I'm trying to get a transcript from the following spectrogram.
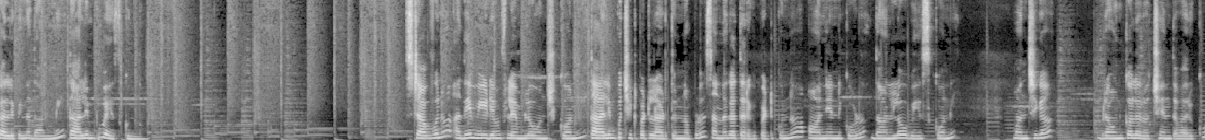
కలిపిన దాన్ని తాలింపు వేసుకుందాం. స్టవ్ను అదే మీడియం ఫ్లేమ్లో ఉంచుకొని తాలింపు చిటపటలాడుతున్నప్పుడు సన్నగా తరిగి పెట్టుకున్న ఆనియన్ని కూడా దానిలో వేసుకొని మంచిగా బ్రౌన్ కలర్ వచ్చేంత వరకు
